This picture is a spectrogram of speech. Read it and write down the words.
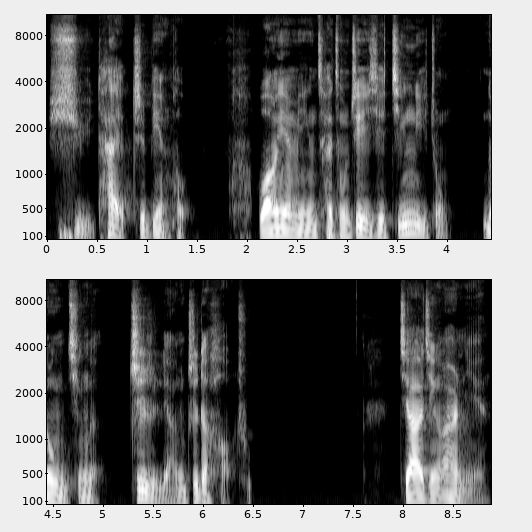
许泰之变后，王阳明才从这些经历中弄清了治良知的好处。嘉靖二年，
